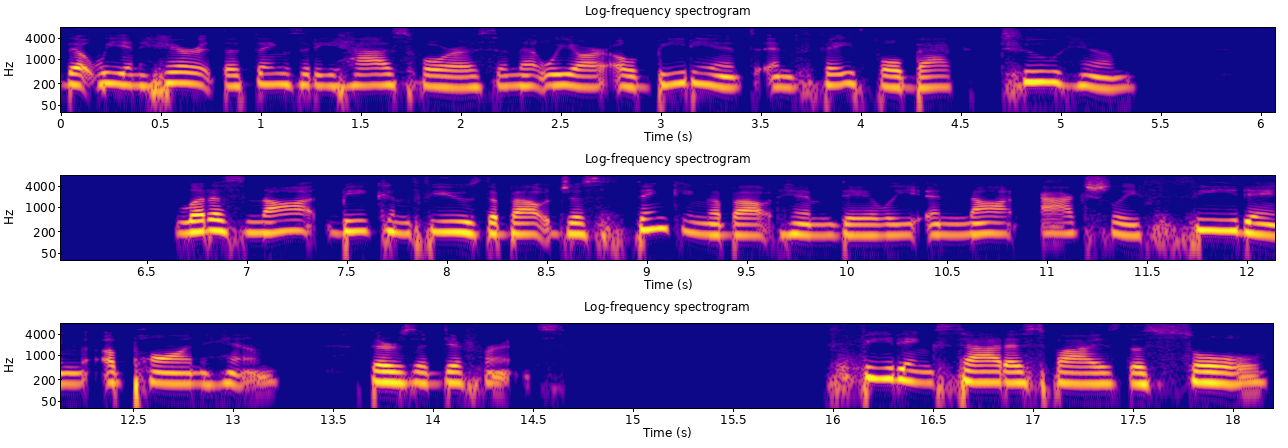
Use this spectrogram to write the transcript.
That we inherit the things that He has for us and that we are obedient and faithful back to Him. Let us not be confused about just thinking about him daily and not actually feeding upon him. There's a difference. Feeding satisfies the soul.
